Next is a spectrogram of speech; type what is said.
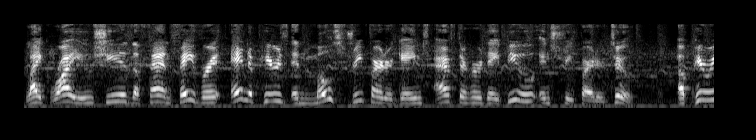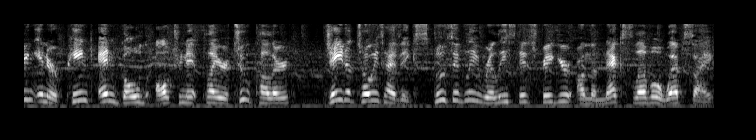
Like Ryu, she is a fan favorite and appears in most Street Fighter games after her debut in Street Fighter 2. Appearing in her pink and gold alternate player 2 color, Jada Toys has exclusively released this figure on the Next Level website,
